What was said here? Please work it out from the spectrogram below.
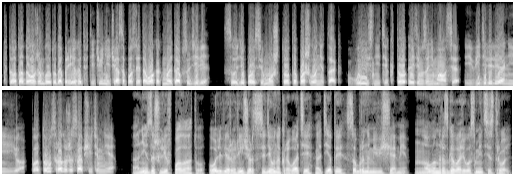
«Кто-то должен был туда приехать в течение часа после того, как мы это обсудили. Судя по всему, что-то пошло не так. Выясните, кто этим занимался и видели ли они ее. Потом сразу же сообщите мне». Они зашли в палату. Оливер Ричардс сидел на кровати, одетый, собранными вещами. Нолан разговаривал с медсестрой.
